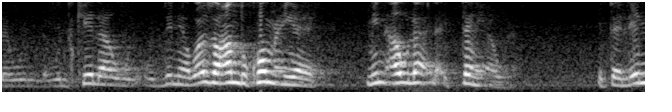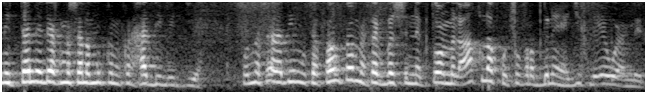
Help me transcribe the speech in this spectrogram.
وال... والكلى وال- والدنيا بايظه عنده كم عيال مين أولى؟ لا التاني أولى. التاني. لأن التاني ده مثلا ممكن يكون حد بيديها. والمسألة دي متفاوتة محتاج بس إنك تعمل عقلك وتشوف ربنا يهديك لإيه واعمله.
